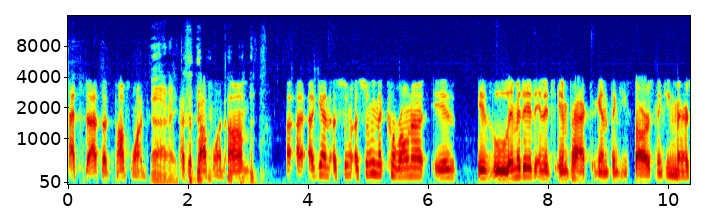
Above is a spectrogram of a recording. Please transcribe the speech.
that's that's a tough one. All right, that's a tough one. Um, again, assume, assuming that Corona is is limited in its impact. Again, thinking SARS, thinking MERS.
